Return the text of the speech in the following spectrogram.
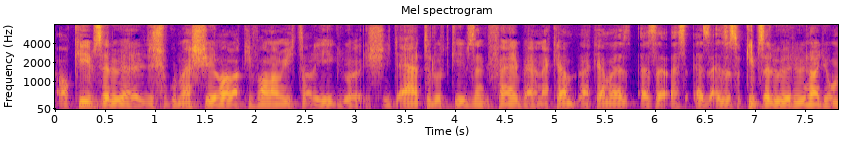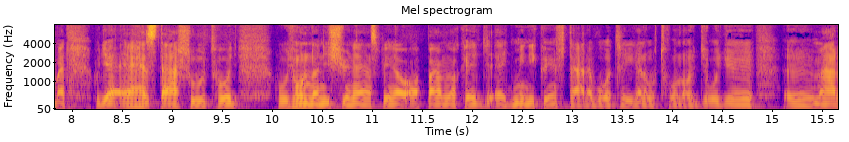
a képzelő és amikor mesél valaki valamit a régről, és így el tudod képzelni fejben, nekem, nekem ez, ez, ez, ez, ez a képzelőerő nagyon, mert ugye ehhez társult, hogy, hogy honnan is jön ez, például apámnak egy, egy mini könyvtára volt régen otthon, hogy, hogy ő, ő már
